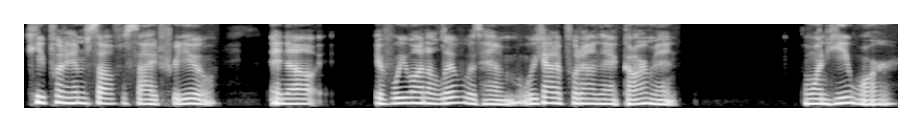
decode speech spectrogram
he put himself aside for you. And now if we want to live with him, we got to put on that garment, the one he wore,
